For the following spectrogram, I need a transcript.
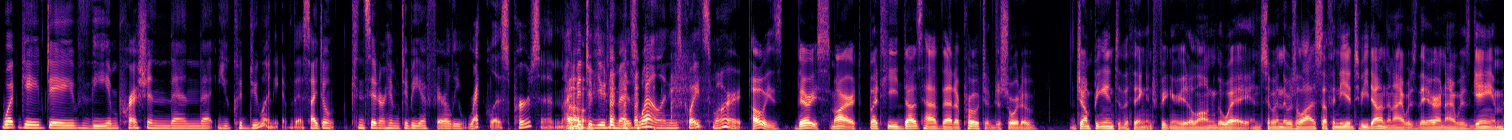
What gave Dave the impression then that you could do any of this? I don't consider him to be a fairly reckless person. I've interviewed him as well, and he's quite smart. Oh, he's very smart, but he does have that approach of just sort of jumping into the thing and figuring it along the way. And so, and there was a lot of stuff that needed to be done, and I was there and I was game.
